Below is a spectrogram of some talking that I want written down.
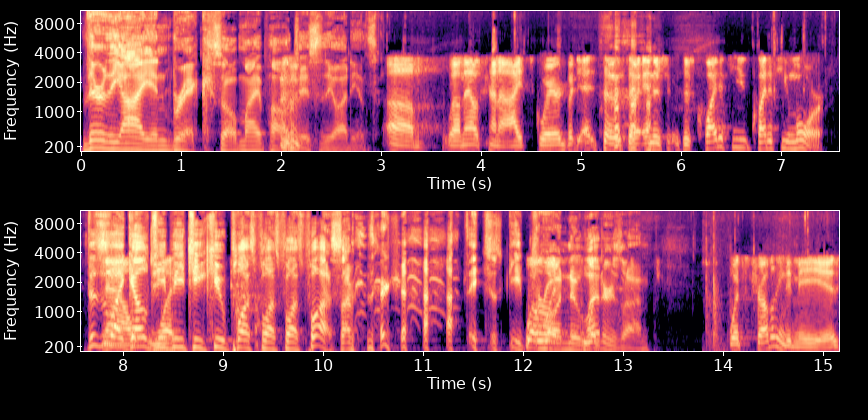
They're the I in BRIC, so my apologies to the audience. Um, well, now it's kind of I squared, but so, so and there's there's quite a few quite a few more. This is now, like LGBTQ what, plus plus plus plus. I mean, they just keep well, throwing what, new what, letters on. What's troubling to me is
